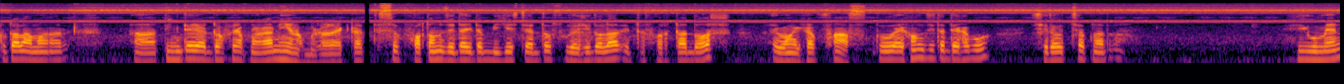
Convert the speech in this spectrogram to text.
টোটাল আমার তিনটা এয়ারড্রপে আপনারা নিরানব্বই ডলার একটা হচ্ছে প্রথম যেটা, এটা বিগেস্ট এয়ারড্রপ চুরাশি ডলার এটা ফরটা দশ এবং এটা পাঁচ। তো এখন যেটা দেখাবো, সেটা হচ্ছে আপনার হিউম্যান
